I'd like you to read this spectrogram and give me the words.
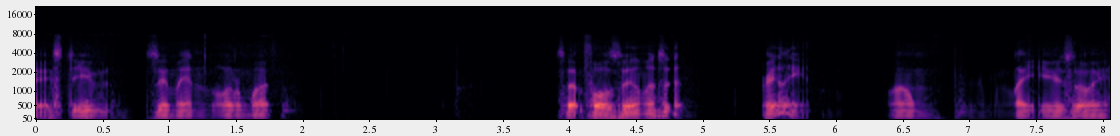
Okay, Steve, zoom in a little more. Is that full zoom, is it? Really? Um, light years away.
